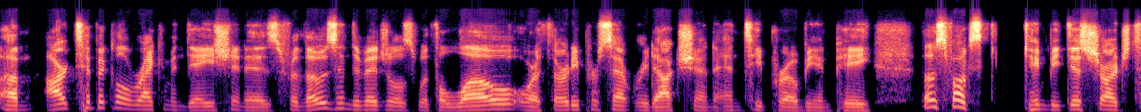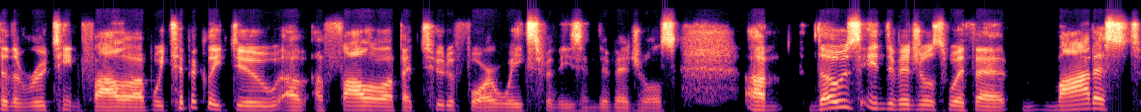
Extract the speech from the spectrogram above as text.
um, our typical recommendation is for those individuals with a low or 30% reduction NT-proBNP, those folks can be discharged to the routine follow-up. We typically do a, a follow-up at two to four weeks for these individuals. Um, those individuals with a modest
